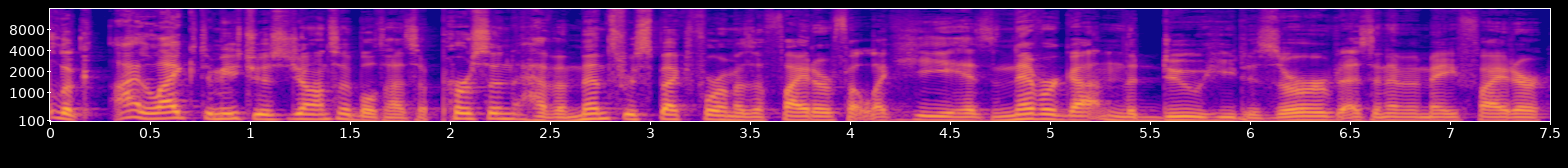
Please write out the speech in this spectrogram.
look, I like Demetrious Johnson both as a person, have immense respect for him as a fighter, felt like he has never gotten the due he deserved as an MMA fighter.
